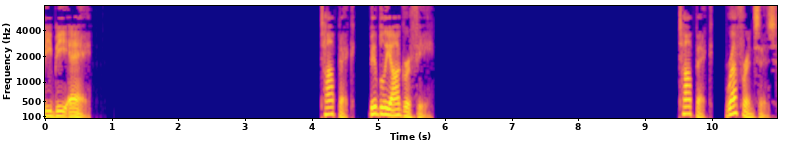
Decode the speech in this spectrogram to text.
BBA. Bibliography. References.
